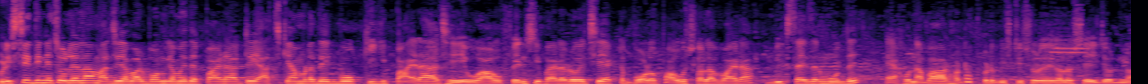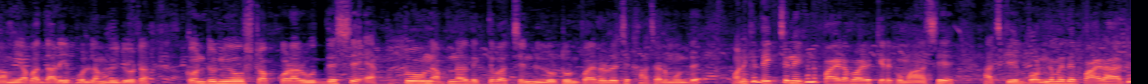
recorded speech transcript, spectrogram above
বৃষ্টির দিনে চলে এলাম। আজকে আবার বনগামেদের পায়রা হাটে। আজকে আমরা দেখব কি কি পায়রা আছে। ওয়াও ফেন্সি পায়রা রয়েছে, একটা বড় পাউচওয়ালা পায়রা বিগ সাইজের মধ্যে। এখন আবার হঠাৎ করে বৃষ্টি শুরু হয়ে গেল, সেই জন্য আমি আবার দাঁড়িয়ে পড়লাম ভিডিওটা। কন্টিনিউ স্টপ করার উদ্দেশ্যে এখন আপনারা দেখতে পাচ্ছেন লোটন পায়রা রয়েছে খাঁচার মধ্যে। অনেকে দেখছেন এখানে পায়রা পায়রা কীরকম আছে। আজকে বনগামেদের পায়রা হাটে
